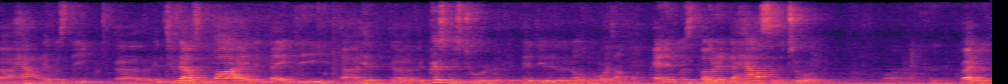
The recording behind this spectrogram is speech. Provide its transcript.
uh, how, it was the, uh, in two thousand five, it made the, uh, hit, uh, the Christmas tour that they did in the Old North, and it was voted the house of the tour, right?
